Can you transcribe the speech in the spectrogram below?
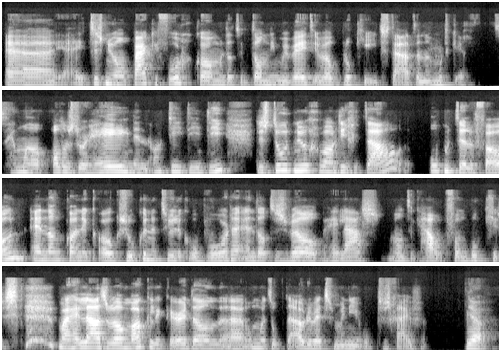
Eh, ja, het is nu al een paar keer voorgekomen dat ik dan niet meer weet in welk blokje iets staat. En dan moet ik echt helemaal alles doorheen en oh, die, die, die. Dus doe het nu gewoon digitaal op mijn telefoon. En dan kan ik ook zoeken natuurlijk op woorden. En dat is wel helaas, want ik hou van boekjes, maar helaas wel makkelijker dan eh, om het op de ouderwetse manier op te schrijven. Ja.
